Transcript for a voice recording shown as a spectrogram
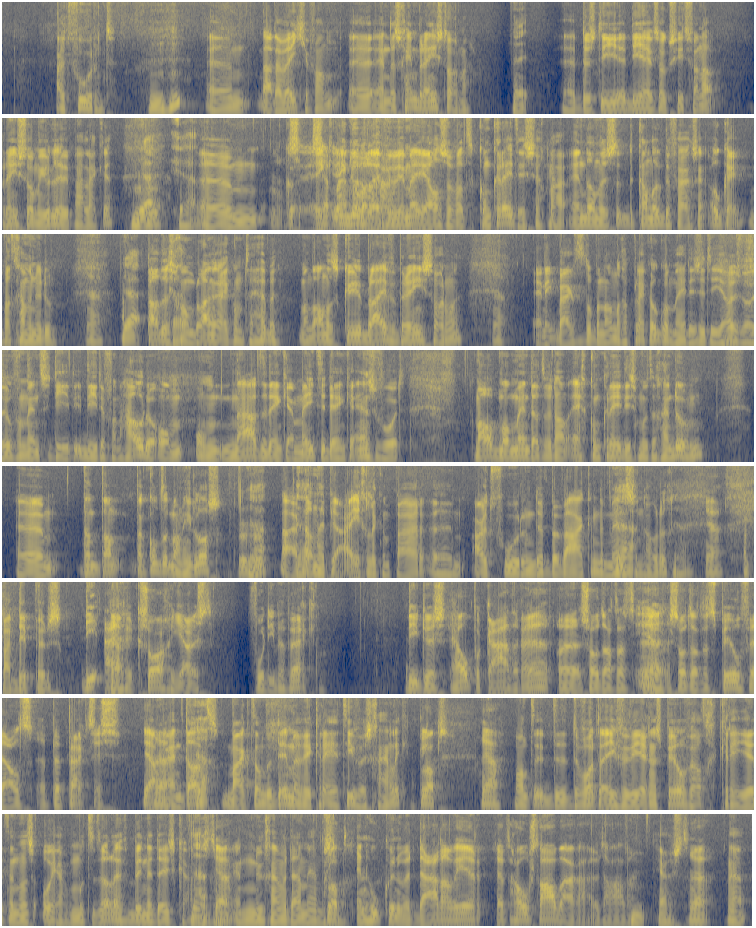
uitvoerend. Mhm. Ehm, nou, daar weet je van. Eh, en dat is geen brainstormer. Nee. Eh, dus die, die heeft ook zoiets van, nou, brainstormen jullie het maar lekker. Ja, ja. Ehm, Zet ik ik doe wel even weer mee als er wat concreet is, zeg maar. En dan is, kan ook de vraag zijn, oké, wat gaan we nu doen? Ja. ja. Dat is Ja. gewoon belangrijk om te hebben. Want anders kun je blijven brainstormen. En ik maak het op een andere plek ook wel mee. Er zitten juist wel heel veel mensen die, die ervan houden om, om na te denken en mee te denken enzovoort. Maar op het moment dat we dan echt concreet iets moeten gaan doen, ehm, dan, dan, dan komt het nog niet los. Ja. Nou, Ja. dan heb je eigenlijk een paar ehm, uitvoerende, bewakende mensen Ja. nodig. Ja. Ja. Een paar dippers. Die eigenlijk zorgen juist voor die beperking. Die dus helpen kaderen, eh, zodat, het, eh, zodat het speelveld eh, beperkt is. Ja, Ja. en dat maakt dan de dimmer weer creatief waarschijnlijk. Klopt. Ja. Want er er wordt even weer een speelveld gecreëerd. En dan is, oh ja, we moeten het wel even binnen deze kaders Ja. En nu gaan we daarmee aan de Klopt. slag. En hoe kunnen we daar dan weer het hoogst haalbare uithalen? Juist. Ja. Ja.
